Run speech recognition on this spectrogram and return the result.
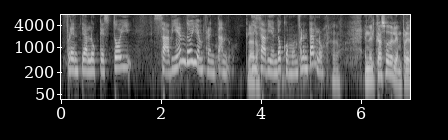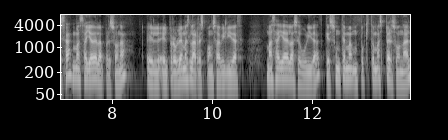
frente a lo que estoy sabiendo y enfrentando. Y sabiendo cómo enfrentarlo. Claro. En el caso de la empresa, más allá de la persona, el, problema es la responsabilidad. Más allá de la seguridad, que es un tema un poquito más personal,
